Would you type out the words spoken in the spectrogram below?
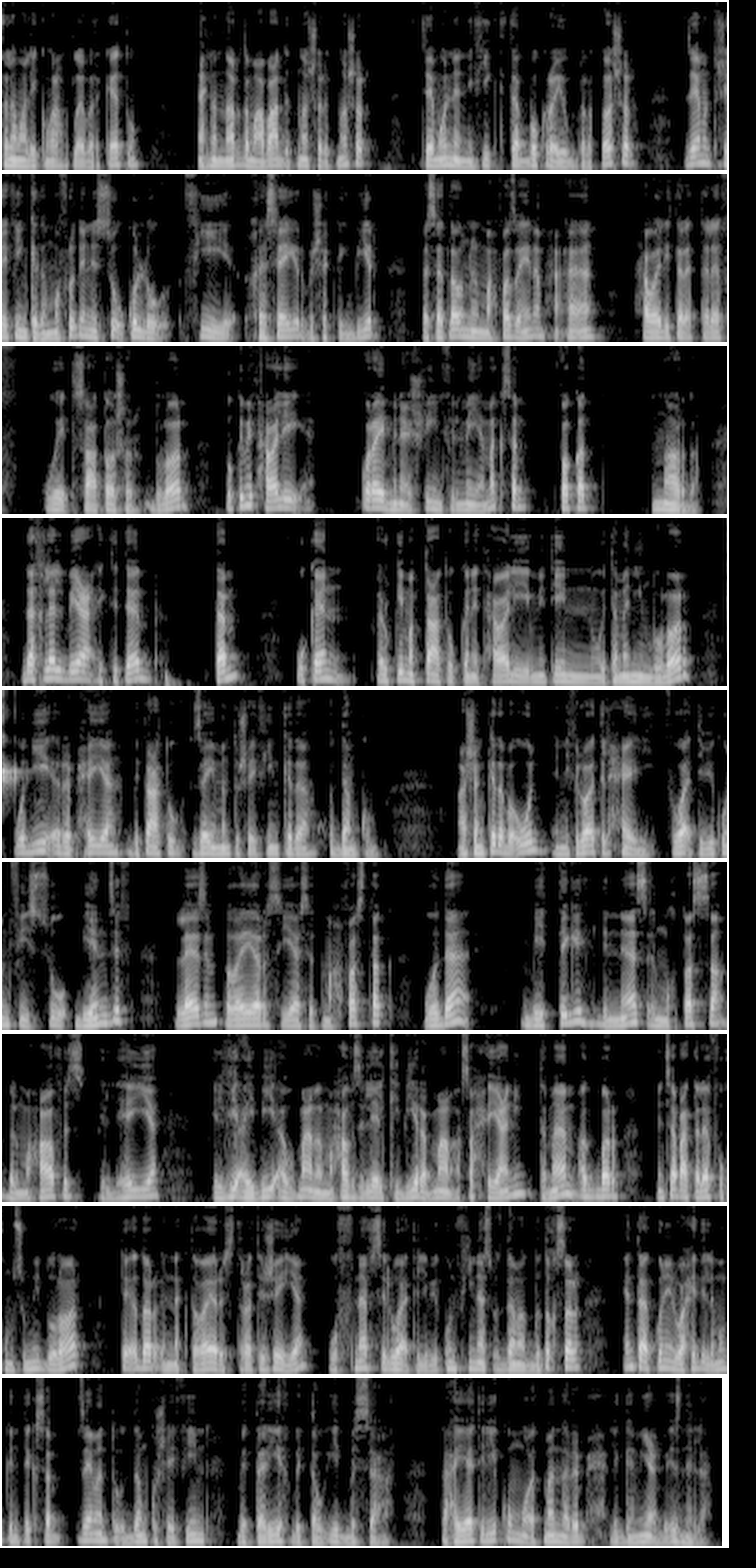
السلام عليكم ورحمة الله وبركاته. إحنا النهاردة مع بعض 12 12 زي ما قلنا ان في اكتتاب بكرة يوم 13 زي ما أنتم شايفين كده المفروض ان السوق كله فيه خسائر بشكل كبير بس هتلاقوا ان المحفظة هنا محققة حوالي 3019 دولار بقيمة حوالي قريب من 20% مكسب فقط النهاردة. ده خلال بيع اكتتاب تم وكان القيمة بتاعته كانت حوالي 280 دولار. ودي الربحية بتاعته زي ما أنتم شايفين كده قدامكم. عشان كده بقول إن في الوقت الحالي في وقت بيكون فيه السوق بينزف لازم تغير سياسة محفظتك وده بيتجه للناس المختصة بالمحافظ اللي هي الفي اي بي أو بمعنى المحافظ اللي هي الكبيرة بمعنى أصح يعني تمام أكبر من 7500 دولار. تقدر إنك تغير استراتيجية وفي نفس الوقت اللي بيكون فيه ناس قدامك بتخسر أنت هتكون الوحيد اللي ممكن تكسب زي ما أنتوا قدامكم شايفين بالتاريخ بالتوقيت بالساعة. تحياتي ليكم وأتمنى الربح للجميع بإذن الله.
